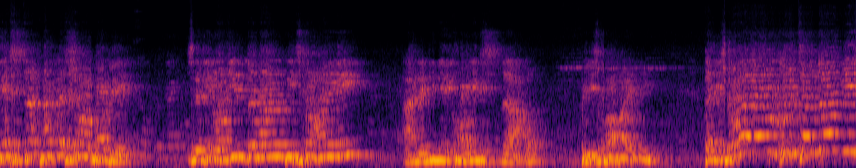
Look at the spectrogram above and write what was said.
চেষ্টা থাকলে সব হবে। সেদিন অজিত পিছু হয়নি, আর এদিনে পিছু হয়নি। তাই জয় চন্দ্র কি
